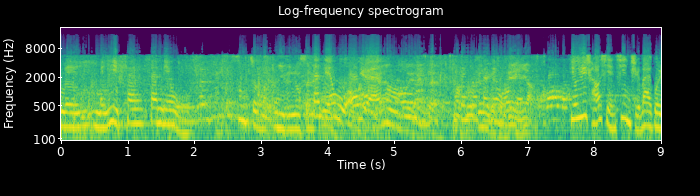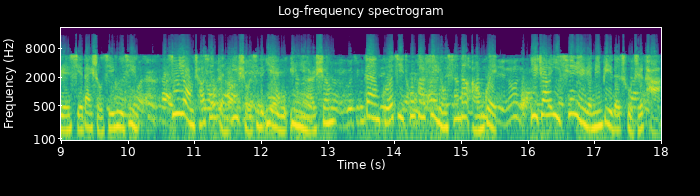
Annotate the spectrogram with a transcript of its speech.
每一分三点五。三十五。三点五欧元。对一分钟。三点五欧元。由于朝鲜禁止外国人携带手机入境，租用朝鲜本地手机的业务应运而生。但国际通话费用相当昂贵。一张一千元人民币的储值卡，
